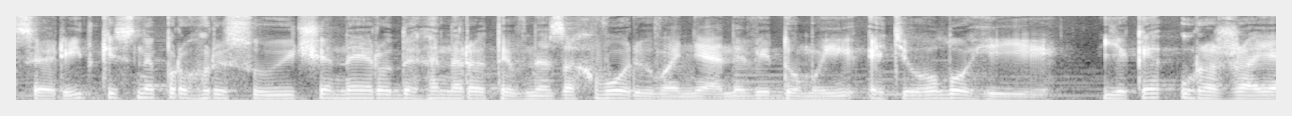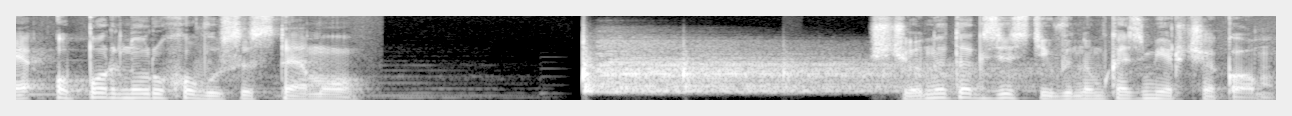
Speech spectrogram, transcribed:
Це рідкісне прогресуюче нейродегенеративне захворювання невідомої етіології, яке уражає опорно-рухову систему. Що не так зі Стівеном Казмірчаком?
